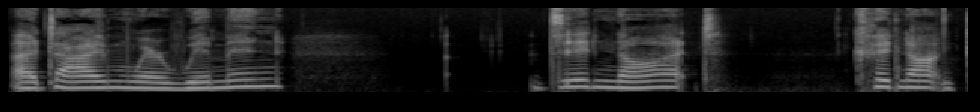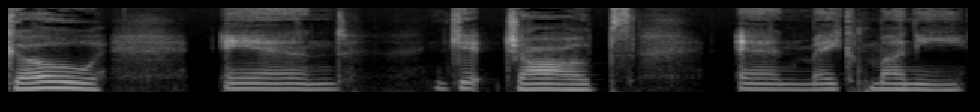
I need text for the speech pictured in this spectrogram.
a time where women did not, could not go and get jobs and make money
